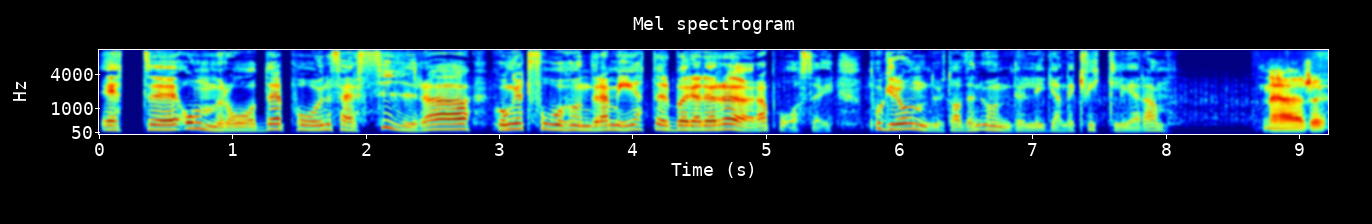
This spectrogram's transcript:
Ett eh, område på ungefär 4 gånger 200 meter började röra på sig på grund av den underliggande kvickleran. När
